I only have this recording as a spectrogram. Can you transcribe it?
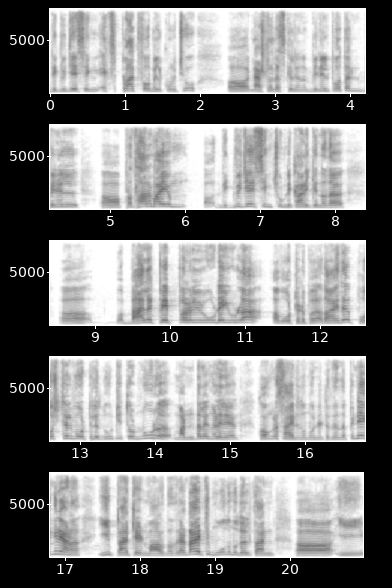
ദിഗ്വിജയ് സിംഗ് എക്സ് പ്ലാറ്റ്ഫോമിൽ കുറിച്ചു. നാഷണൽ ഡെസ്കിൽ നിന്നും ബിനിൽ പോത്തൻ. ബിനിൽ പ്രധാനമായും ദിഗ്വിജയ് സിംഗ് ചൂണ്ടിക്കാണിക്കുന്നത് ബാലറ്റ് പേപ്പറിലൂടെയുള്ള വോട്ടെടുപ്പ്. അതായത് പോസ്റ്റൽ വോട്ടിൽ നൂറ്റി തൊണ്ണൂറ് മണ്ഡലങ്ങളിൽ കോൺഗ്രസ് ആയിരുന്നു മുന്നിട്ട് നിന്ന് പിന്നെ എങ്ങനെയാണ് ഈ പാറ്റേൺ മാറുന്നത്? രണ്ടായിരത്തി മൂന്ന് മുതൽ താൻ ഈ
